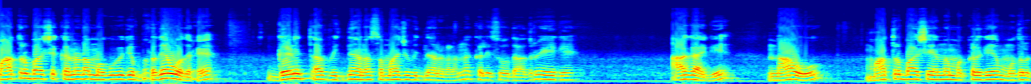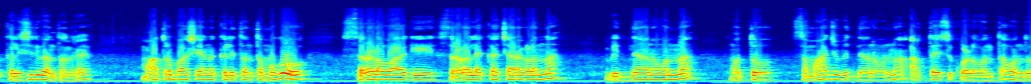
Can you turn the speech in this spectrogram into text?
ಮಾತೃಭಾಷೆ ಕನ್ನಡ ಮಗುವಿಗೆ ಬರದೇ ಹೋದರೆ ಗಣಿತ, ವಿಜ್ಞಾನ, ಸಮಾಜ ವಿಜ್ಞಾನಗಳನ್ನು ಕಲಿಸುವುದಾದರೂ ಹೇಗೆ? ಹಾಗಾಗಿ ನಾವು ಮಾತೃಭಾಷೆಯನ್ನು ಮಕ್ಕಳಿಗೆ ಮೊದಲು ಕಲಿಸಿದ್ವಿ ಅಂತಂದರೆ ಮಾತೃಭಾಷೆಯನ್ನು ಕಲಿತಂಥ ಮಗು ಸರಳವಾಗಿ ಸರಳ ಲೆಕ್ಕಾಚಾರಗಳನ್ನು, ವಿಜ್ಞಾನವನ್ನು ಮತ್ತು ಸಮಾಜ ವಿಜ್ಞಾನವನ್ನು ಅರ್ಥೈಸಿಕೊಳ್ಳುವಂಥ ಒಂದು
